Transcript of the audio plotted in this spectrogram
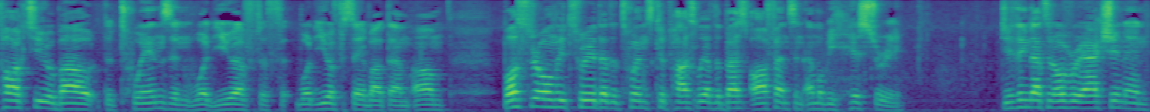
talk to you about the Twins and what you have to th- what you have to say about them. Um, Buster Olney tweeted that the Twins could possibly have the best offense in MLB history. Do you think that's an overreaction? And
